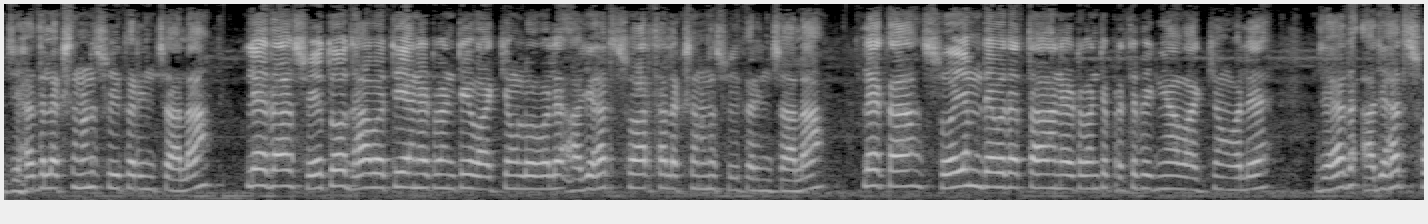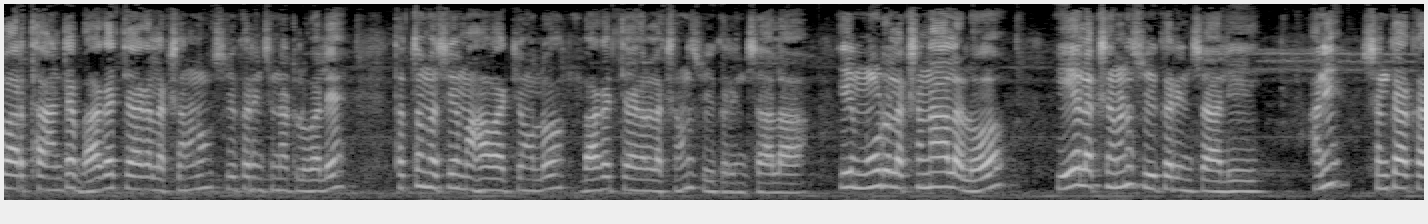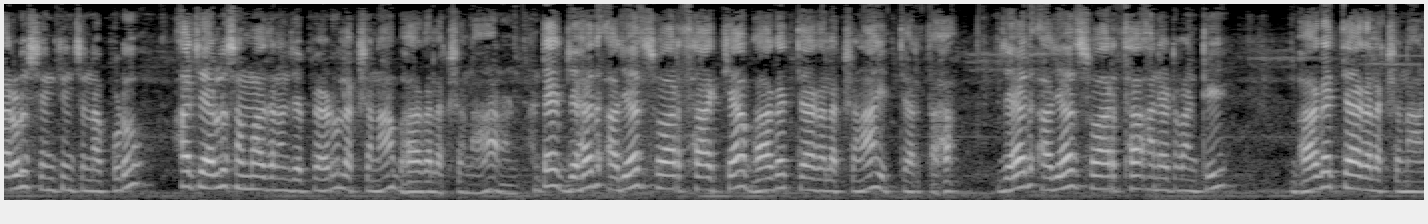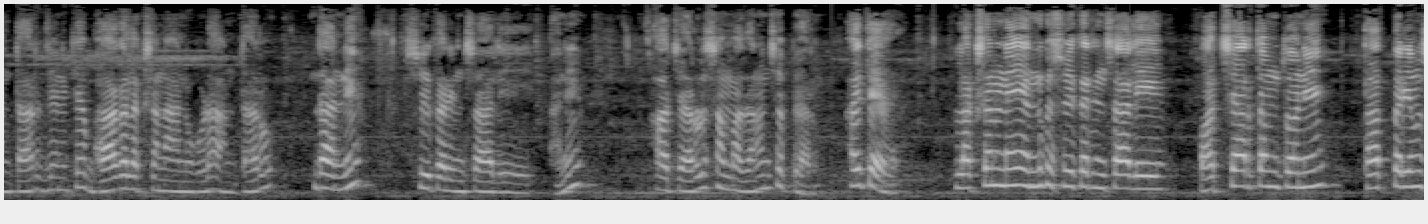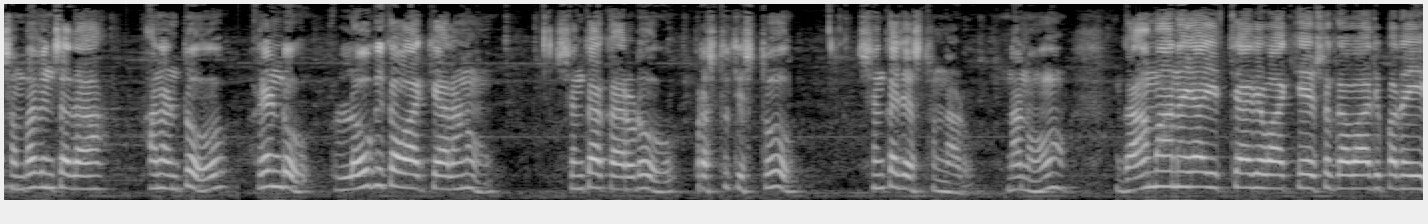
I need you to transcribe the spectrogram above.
జహద్ లక్షణను స్వీకరించాలా? లేదా శ్వేతో ధావతి అనేటువంటి వాక్యంలో వలె అజహత్ స్వార్థ లక్షణను స్వీకరించాలా? లేక స్వయం దేవదత్త అనేటువంటి ప్రతిభిజ్ఞా వాక్యం వలె జహద్ అజహత్ స్వార్థ అంటే భాగత్యాగ లక్షణను స్వీకరించినట్లు వలె తత్వమసి మహావాక్యంలో భాగత్యాగల లక్షణను స్వీకరించాలా? ఈ మూడు లక్షణాలలో ఏ లక్షణను స్వీకరించాలి అని శంకాకారుడు శంకించినప్పుడు ఆచార్యులు సమాధానం చెప్పాడు లక్షణ భాగ లక్షణ అని. అంటే జహద్ అజహద్ స్వార్థాఖ్య భాగత్యాగ లక్షణ ఇత్యర్థ. జహద్ అజహద్ స్వార్థ అనేటువంటి భాగత్యాగ లక్షణ అంటారు. దీనికే భాగ లక్షణ అని కూడా అంటారు. దాన్ని స్వీకరించాలి అని ఆచార్యులు సమాధానం చెప్పారు. అయితే లక్షణనే ఎందుకు స్వీకరించాలి? వాచ్యార్థంతోనే తాత్పర్యం సంభవించదా? అనంటూ రెండు లౌకిక వాక్యాలను శంకాకారుడు ప్రస్తుతిస్తూ శంక చేస్తున్నాడు. నన్ను గామానయ ఇత్యాది వాక్యేషు గవాదిపదై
